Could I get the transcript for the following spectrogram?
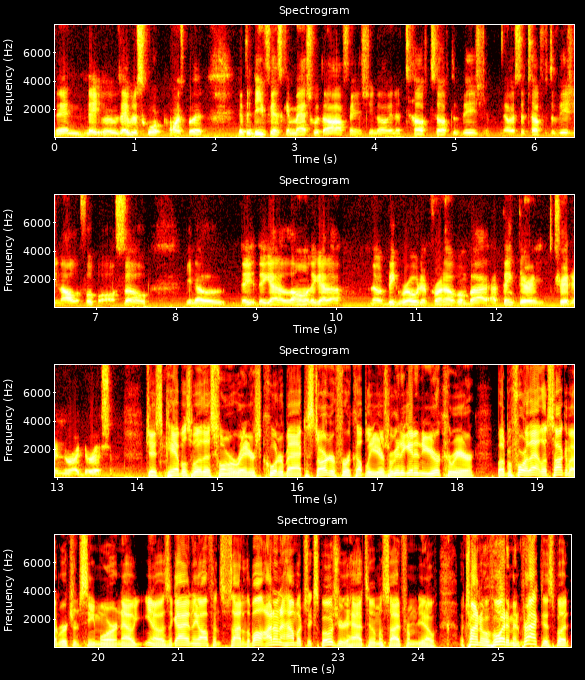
And they was able to score points, but if the defense can match with the offense, you know, in a tough, tough division, you know, it's the toughest division in all of football. So, you know, they, they got a long, they got a you know, big road in front of them, but I think they're treading in the right direction. Jason Campbell's with us, former Raiders quarterback, a starter for a couple of years. We're going to get into your career, but before that, let's talk about Richard Seymour. Now, you know, as a guy on the offensive side of the ball, I don't know how much exposure you had to him aside from you know trying to avoid him in practice. But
